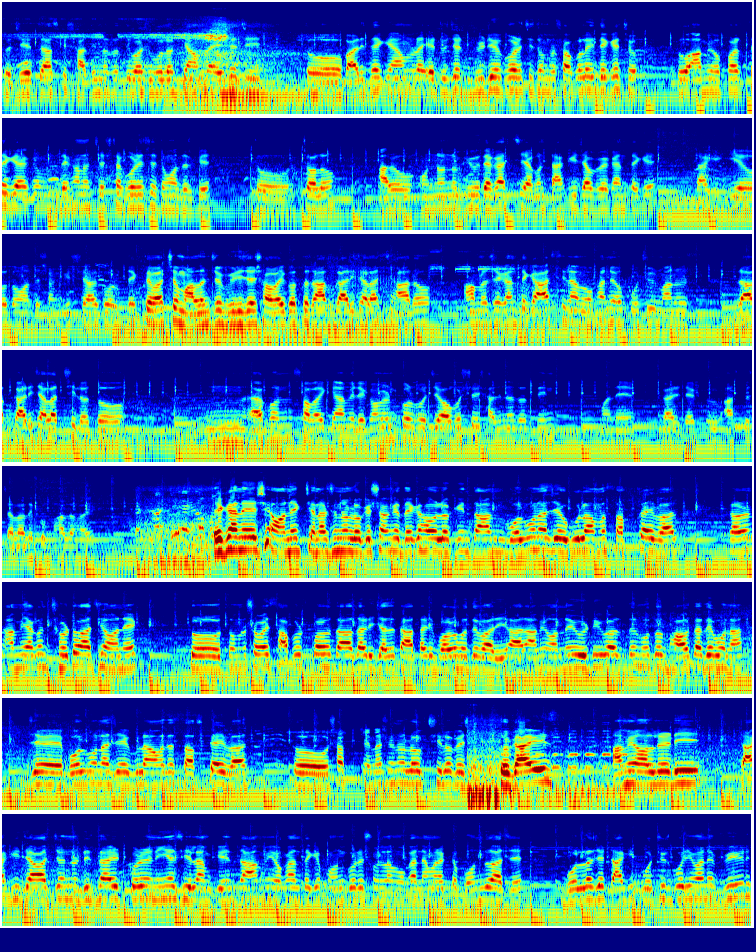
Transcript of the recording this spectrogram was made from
তো যেহেতু আজকে স্বাধীনতা দিবস উপলক্ষে আমরা এসেছি, তো বাড়ি থেকে আমরা এ টু জেড ভিডিও করেছি, তোমরা সকলেই দেখেছ। তো আমি ওপার থেকে একদম দেখানোর চেষ্টা করেছি তোমাদেরকে। তো চলো আরও অন্য অন্য ভিউ দেখাচ্ছি। এখন টাকি যাব এখান থেকে। টাকি গিয়েও তোমাদের সঙ্গে শেয়ার করব। দেখতে পাচ্ছ মালঞ্চ ব্রিজে সবাই কত রাত গাড়ি চালাচ্ছে। আরও আমরা যেখান থেকে আসছিলাম, ওখানেও প্রচুর মানুষ রাত গাড়ি চালাচ্ছিল। তো এখন সবাইকে আমি রেকমেন্ড করব যে অবশ্যই স্বাধীনতার দিন মানে গাড়িটা একটু আস্তে চালালে খুব ভালো হয়। এখানে এসে অনেক চেনাশোনা লোকের সঙ্গে দেখা হলো, কিন্তু আমি বলব না যে ওগুলো আমার সাবস্ক্রাইবার কারণ আমি এখন ছোট আছি অনেক, তো তোমরা সবাই সাপোর্ট করো তাড়াতাড়ি, যাতে তাড়াতাড়ি বড় হতে পারি। আর আমি অন্য ইউটিউবারদের মতো ভাওতা দেবো না, যে বলব না যে এগুলো আমাদের সাবস্ক্রাইবার তো সব চেনাশোনা লোক ছিল বেশ। তো গাইজ আমি অলরেডি টাকি যাওয়ার জন্য ডিসাইড করে নিয়েছিলাম, কিন্তু আমি ওখান থেকে ফোন করে শুনলাম, ওখানে আমার একটা বন্ধু আছে, বলল যে টাকি প্রচুর পরিমাণে ভিড়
